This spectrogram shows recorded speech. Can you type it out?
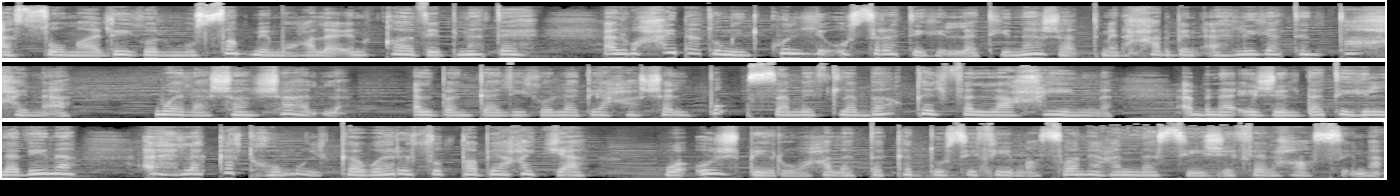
الصومالي المصمم على إنقاذ ابنته الوحيدة من كل أسرته التي نجت من حرب أهلية طاحنة ولا شانشال البنغالي الذي عاش البؤس مثل باقي الفلاحين أبناء جلدته الذين أهلكتهم الكوارث الطبيعية وأجبروا على التكدس في مصانع النسيج في العاصمة.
